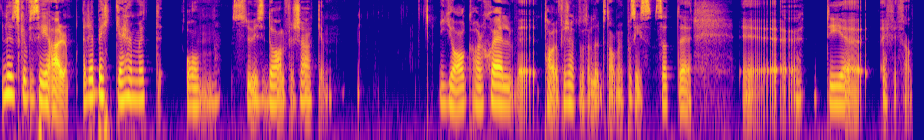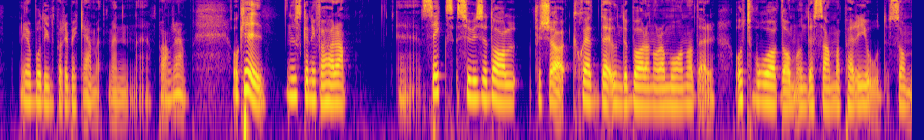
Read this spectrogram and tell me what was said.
nu ska vi se här. Rebecka-hemmet om suicidalförsöken. Jag har själv eh, tag, försökt att ta livet av mig precis, så att eh, eh det... Nej fy fan. Jag bodde inte på Rebecka-hemmet, men på andra hem. Okej, nu ska ni få höra. Eh, sex försök skedde under bara några månader och två av dem under samma period som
